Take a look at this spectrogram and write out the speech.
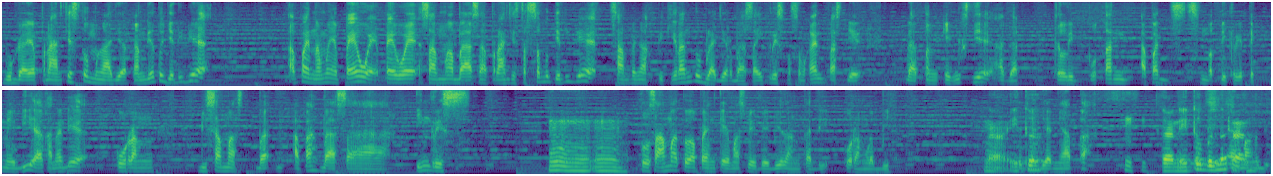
budaya Perancis tuh mengajarkan dia tuh jadi dia apa yang namanya PW PW sama bahasa Perancis tersebut. Jadi dia sampai nggak kepikiran tuh belajar bahasa Inggris. Makanya pas dia datang ke Inggris dia agak keliputan apa sempat dikritik media karena dia kurang bisa mas ba, apa bahasa Inggris. Hmm, hmm, hmm. tuh sama tuh apa yang kayak Mas Bebe bilang tadi kurang lebih. Nah itu kejadian nyata. Dan itu benar emang di,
